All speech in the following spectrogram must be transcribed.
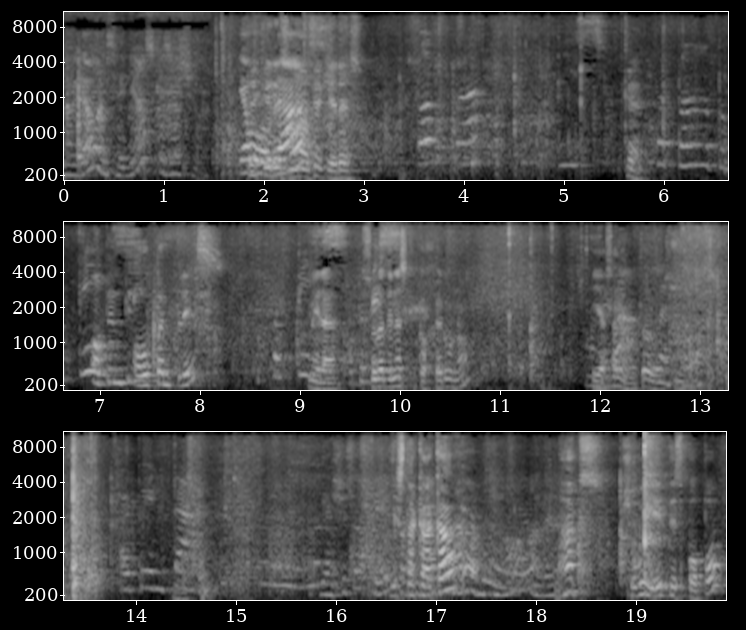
veure, ho ensenyes? Què és això? Ja ho ¿Qué quieres, Neo? veuràs. ¿Qué quieres? ¿Qué? Open please. Open, please. Mira, solo tienes que coger uno. Y ya salen todos. ¿Y esta caca? Max, should we eat this popo?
